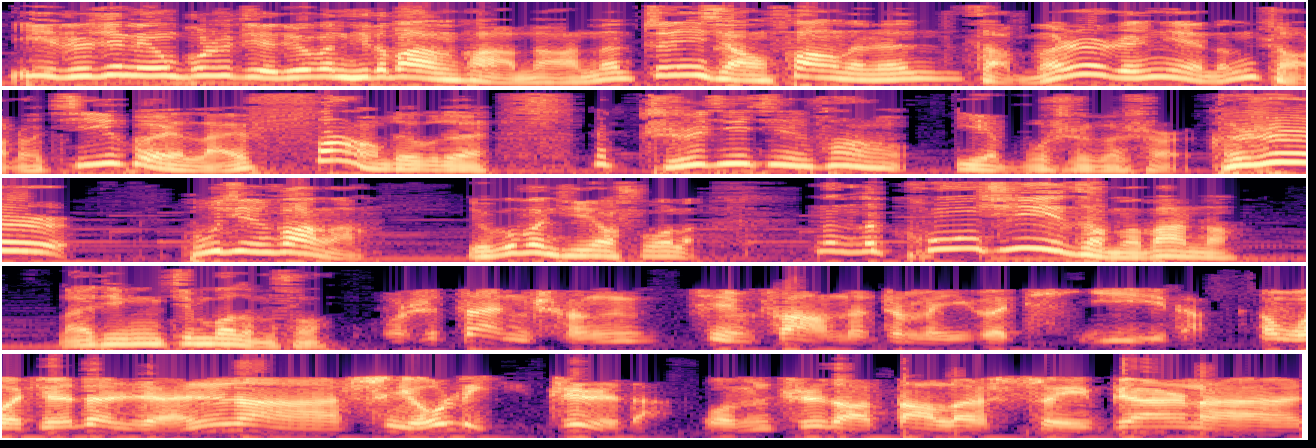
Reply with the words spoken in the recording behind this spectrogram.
一纸禁令不是解决问题的办法呢。那真想放的人，怎么着人家也能找着机会来放，对不对？那直接禁放也不是个事儿。可是不禁放啊，有个问题要说了，那那空气怎么办呢？来听金波怎么说。赞成禁放的这么一个提议的。我觉得人呢是有理智的。我们知道，到了水边呢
